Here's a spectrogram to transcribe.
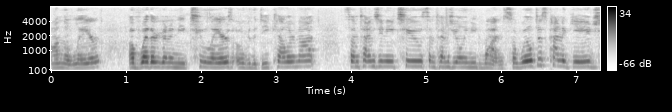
on the layer of whether you're going to need two layers over the decal or not. Sometimes you need two, sometimes you only need one. So we'll just kind of gauge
